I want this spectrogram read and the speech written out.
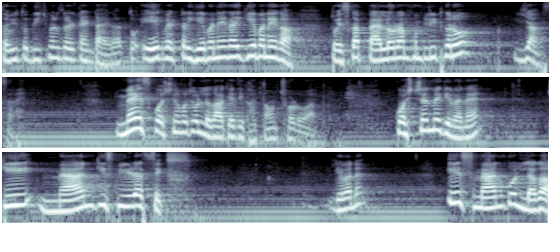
तभी तो बीच में रिजल्टेंट आएगा। तो एक वेक्टर ये बनेगा एक ये बनेगा। तो इसका पैलोग्राम कंप्लीट करो, ये आंसर है। मैं इस क्वेश्चन को जो लगा के दिखाता हूँ, छोड़ो आप। क्वेश्चन में गिवन है कि मैन की स्पीड है सिक्स गिवन है? इस मैन को लगा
